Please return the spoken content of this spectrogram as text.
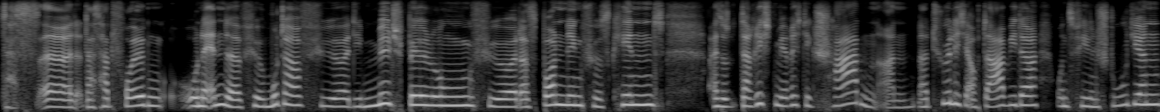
das, äh, das hat Folgen ohne Ende für Mutter, für die Milchbildung, für das Bonding, fürs Kind. Also da richten wir richtig Schaden an. Natürlich auch da wieder uns vielen Studien.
